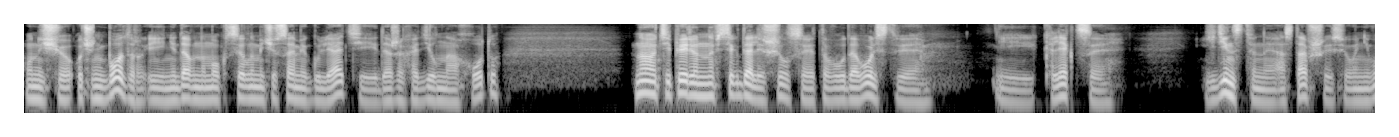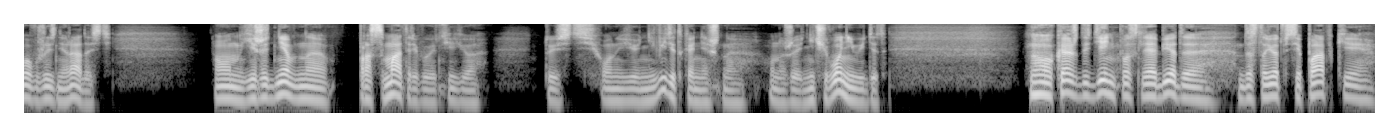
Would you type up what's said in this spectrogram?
Он еще очень бодр и недавно мог целыми часами гулять и даже ходил на охоту. Но теперь он навсегда лишился этого удовольствия, и коллекция — единственная оставшаяся у него в жизни радость. Он ежедневно просматривает ее, то есть он ее не видит, конечно, он уже ничего не видит. Но каждый день после обеда достает все папки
